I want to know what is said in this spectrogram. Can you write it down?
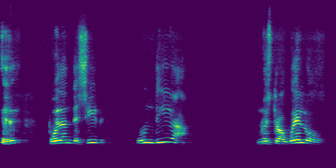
eh, puedan decir, un día nuestro abuelo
